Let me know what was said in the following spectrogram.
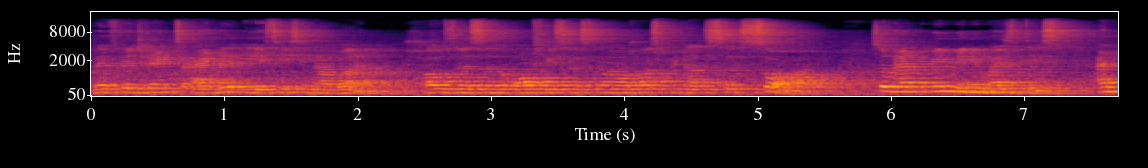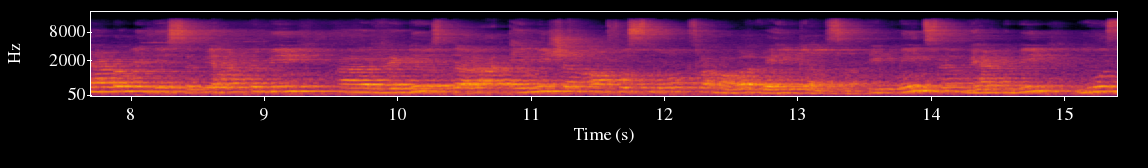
refrigerants and ACs in our houses, offices, hospitals, so on. So we have to be minimize this. And not only this, we have to be uh, reduce the emission of smoke from our vehicles. It means we have to be use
